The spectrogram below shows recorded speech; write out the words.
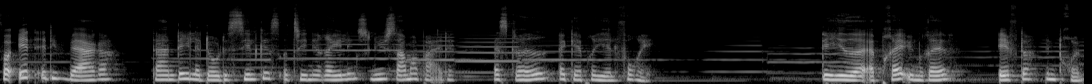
For et af de værker, der er en del af Dorte Silkes og Tine Relings nye samarbejde, er skrevet af Gabriel Fauré. Det hedder Après une rêve, efter en drøm.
